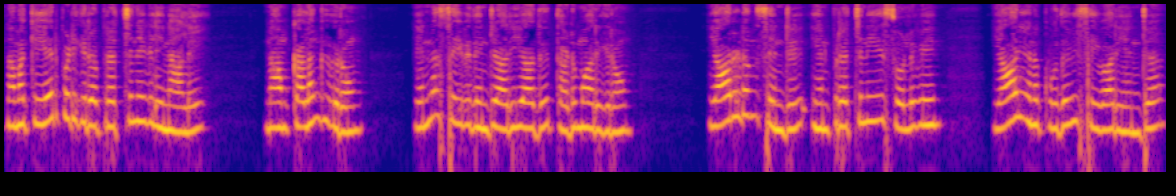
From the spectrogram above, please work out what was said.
நமக்கு ஏற்படுகிற பிரச்சனைகளினாலே நாம் கலங்குகிறோம். என்ன செய்வதென்று அறியாது தடுமாறுகிறோம். யாரிடம் சென்று என் பிரச்சனையை சொல்லுவேன். யார் எனக்கு உதவி செய்வார் என்ற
